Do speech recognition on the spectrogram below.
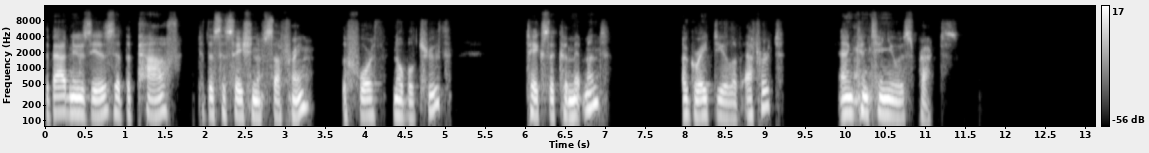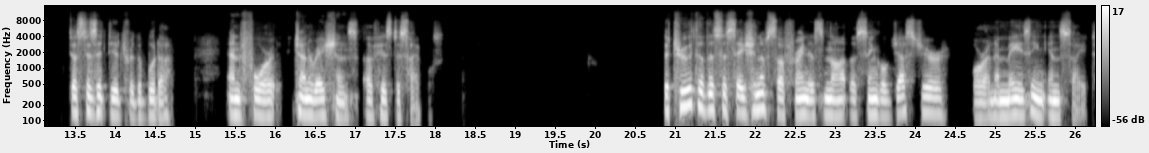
The bad news is that the path to the cessation of suffering, the fourth noble truth, takes a commitment, a great deal of effort, and continuous practice, just as it did for the Buddha and for generations of his disciples. The truth of the cessation of suffering is not a single gesture or an amazing insight,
